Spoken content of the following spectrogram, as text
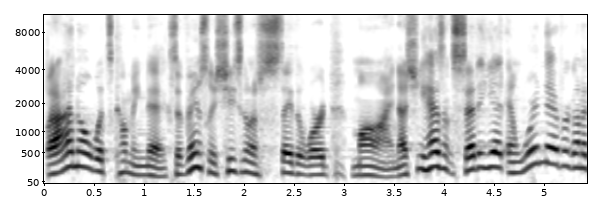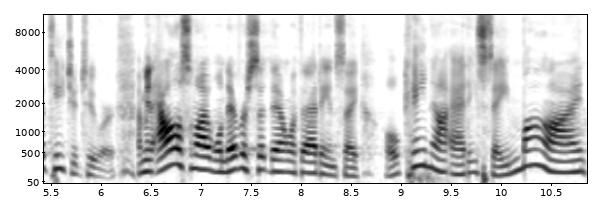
But I know what's coming next. Eventually, she's going to say the word mine. Now, she hasn't said it yet, and we're never going to teach it to her. I mean, Alice and I will never sit down with Addie and say, okay, now, Addie, say mine,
